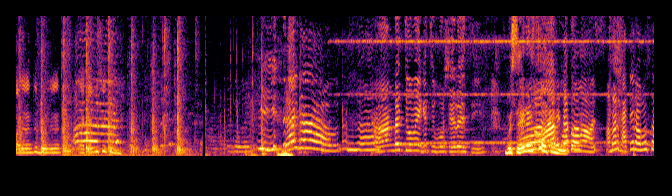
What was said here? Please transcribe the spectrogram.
বাজার আনতে? বললে না একা কিছু তুমি? আমার হাতের অবস্থা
